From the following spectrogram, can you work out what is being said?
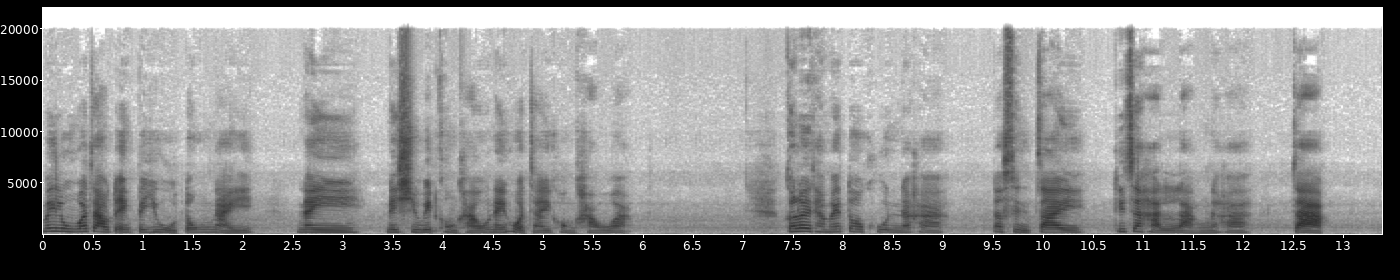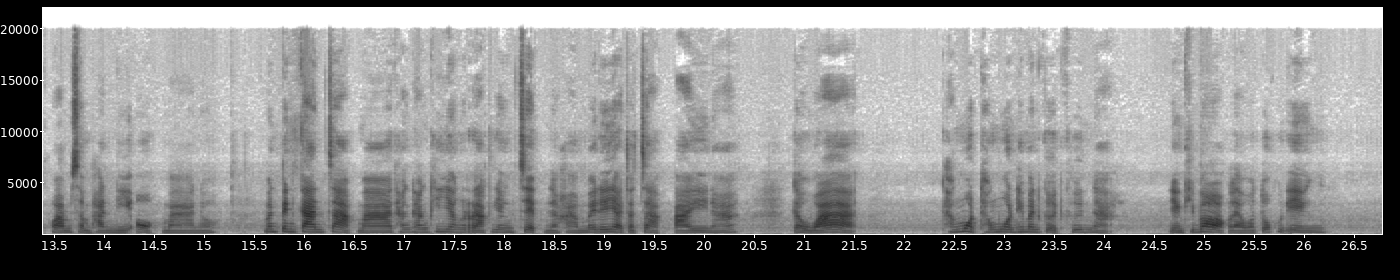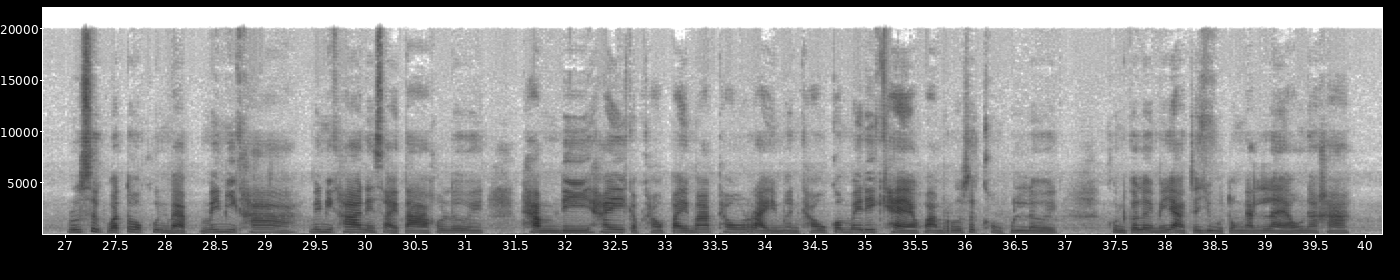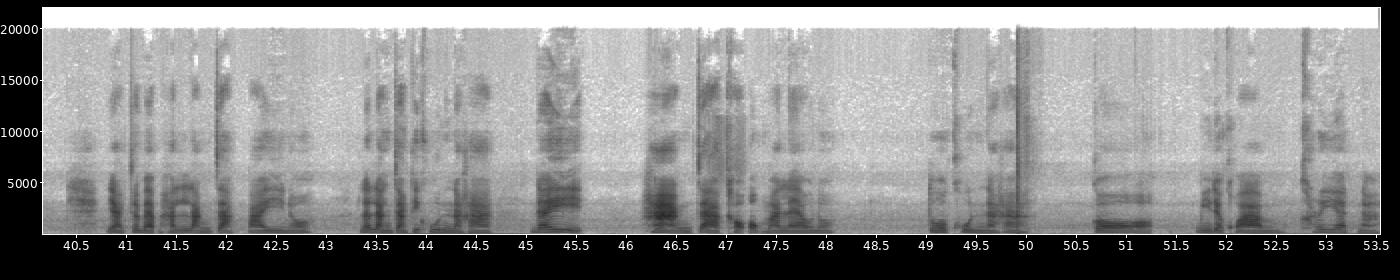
ไม่รู้ว่าจะเอาตัวเองไปอยู่ตรงไหน ในในชีวิตของเขาในหัวใจของเขาอะ่ะ ก็เลยทำให้ตัวคุณนะคะ ตัดสินใจ ที่จะหันหลังนะคะ จากความสัมพันธ์นี้ออกมาเนาะมันเป็นการจากมาทั้งๆทที่ยังรักยังเจ็บนะคะ ไม่ได้อยากจะจากไปนะ แต่ว่าทั้งหมดทั้งมวลที่มันเกิดขึ้นน่ะ อย่างที่บอกแล้วว่าตัวคุณเอง รู้สึกว่าตัวคุณแบบไม่มีค่า ไม่มีค่าในสายตาเขาเลยทำดีให้กับเขาไปมากเท่าไหร่ เหมือนเขาก็ไม่ได้แคร์ความรู้สึกของคุณเลย คุณก็เลยไม่อยากจะอยู่ตรงนั้นแล้วนะคะ อยากจะแบบหันหลังจากไปเนาะแล้วหลังจากที่คุณนะคะ ได้ห่างจากเขาออกมาแล้วเนาะตัวคุณนะคะ ก็มีแต่ความเครียดนะ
